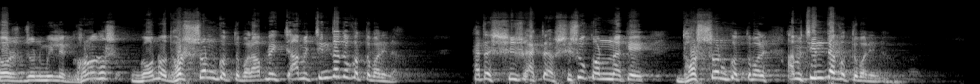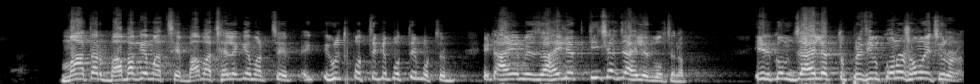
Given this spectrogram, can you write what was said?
দশজন মিলে গণধর্ষণ গণধর্ষণ করতে পারে, আপনি আমি চিন্তা তো করতে পারি না। একটা শিশু একটা শিশু কন্যাকে ধর্ষণ করতে পারে, আমি চিন্তা করতে পারি না। মা তার বাবাকে মারছে, বাবা ছেলেকে মারছে এগুলো তো প্রত্যেকে প্রত্যেকে পড়ছে। এটা আইএমএ জাহিলিয়াত, কিসের জাহিলিয়াত বলছেন আপনি? এরকম জাহিলিয়াত তো পৃথিবী কোনো সময় ছিল না।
